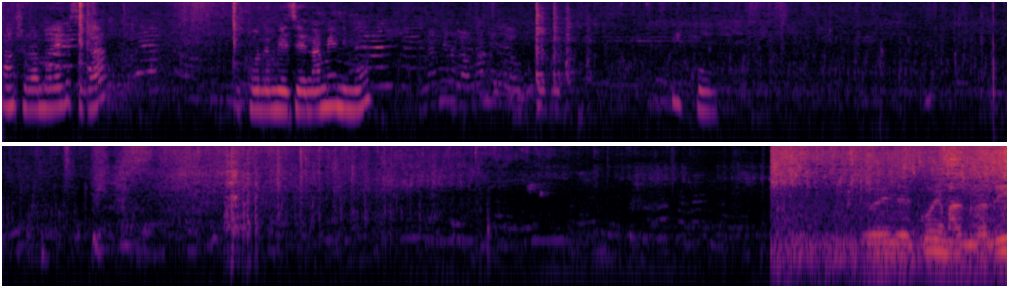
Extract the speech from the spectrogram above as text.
মাংস রান্না হয়ে গেছে গা এখন আমি এই যে নামিয়ে নিব ইকো তো এই যে কই মাছ ভাজি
